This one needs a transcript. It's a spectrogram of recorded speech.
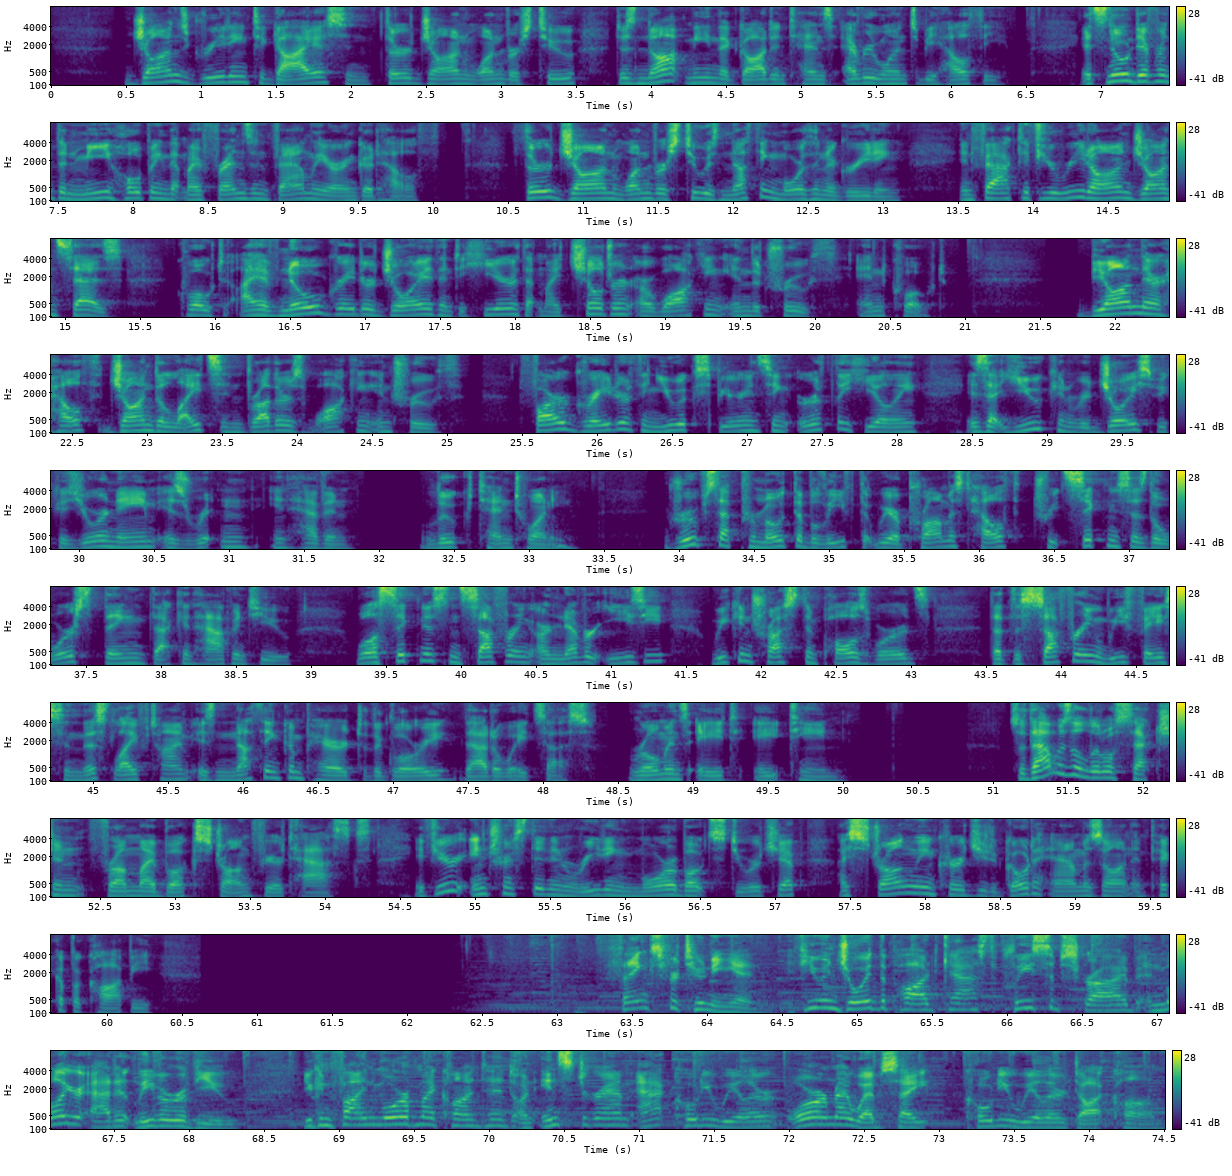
John's greeting to Gaius in 3 John 1 verse 2 does not mean that God intends everyone to be healthy. It's no different than me hoping that my friends and family are in good health. 3 John 1 verse 2 is nothing more than a greeting. In fact, if you read on, John says, quote, I have no greater joy than to hear that my children are walking in the truth. End quote. Beyond their health, John delights in brothers walking in truth. Far greater than you experiencing earthly healing is that you can rejoice because your name is written in heaven. Luke 10:20. Groups that promote the belief that we are promised health treat sickness as the worst thing that can happen to you. While sickness and suffering are never easy, we can trust in Paul's words that the suffering we face in this lifetime is nothing compared to the glory that awaits us. Romans 8 18. So that was a little section from my book, Strong for Your Tasks. If you're interested in reading more about stewardship, I strongly encourage you to go to Amazon and pick up a copy. Thanks for tuning in. If you enjoyed the podcast, please subscribe, and while you're at it, leave a review. You can find more of my content on Instagram at Cody Wheeler or on my website, codywheeler.com.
